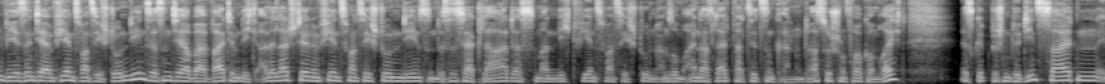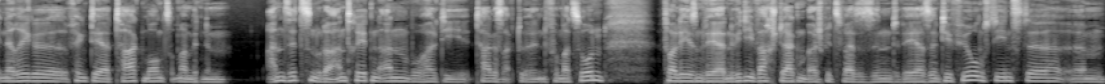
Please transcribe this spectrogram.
Wir sind ja im 24-Stunden-Dienst. Das sind ja bei weitem nicht alle Leitstellen im 24-Stunden-Dienst. Und es ist ja klar, dass man nicht 24 Stunden an so einem Einlassleitplatz sitzen kann. Und da hast du schon vollkommen recht. Es gibt bestimmte Dienstzeiten. In der Regel fängt der Tag morgens immer mit einem Ansitzen oder Antreten an, wo halt die tagesaktuellen Informationen verlesen werden, wie die Wachstärken beispielsweise sind, wer sind die Führungsdienste, ähm,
